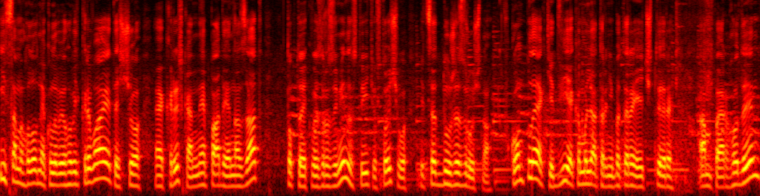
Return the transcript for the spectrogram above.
І саме головне, коли ви його відкриваєте, що е, кришка не падає назад. Тобто, як ви зрозуміли, стоїть устойчиво і це дуже зручно. В комплекті дві акумуляторні батареї 4 Ампер годин.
